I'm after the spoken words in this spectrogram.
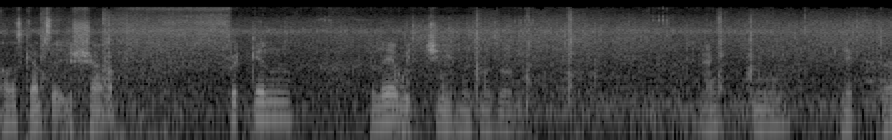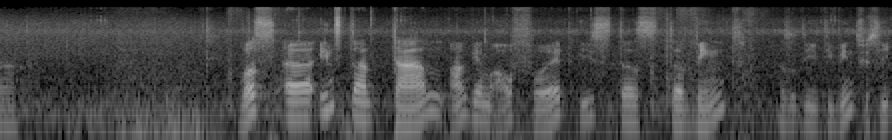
Aber das Ganze ist scharf. Freaking Blair Witchy, muss man sagen. Ranken, Blätter. Was äh, instantan angeben auffällt, ist, dass der Wind, also die, die Windphysik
